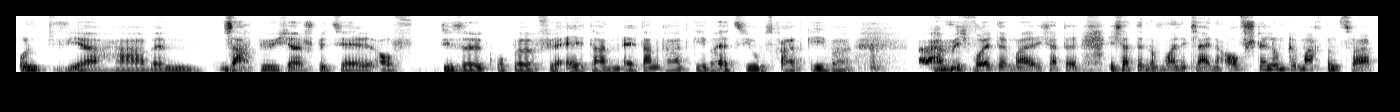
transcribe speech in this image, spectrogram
Und wir haben Sachbücher speziell auf diese Gruppe für Eltern, Elternratgeber, Erziehungsratgeber. Ähm, ich wollte mal, ich hatte, ich hatte noch mal eine kleine Aufstellung gemacht und zwar,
